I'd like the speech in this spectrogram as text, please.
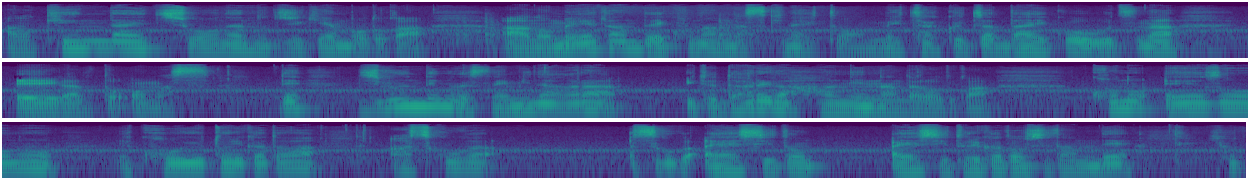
あの近代少年の事件簿とかあの名探偵コナンが好きな人はめちゃくちゃ大好物な映画だと思います。で自分でもですね見ながら一体誰が犯人なんだろうとかこの映像のこういう撮り方はあそこがすごく怪しいと怪しい撮り方をしてたんでひょっ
